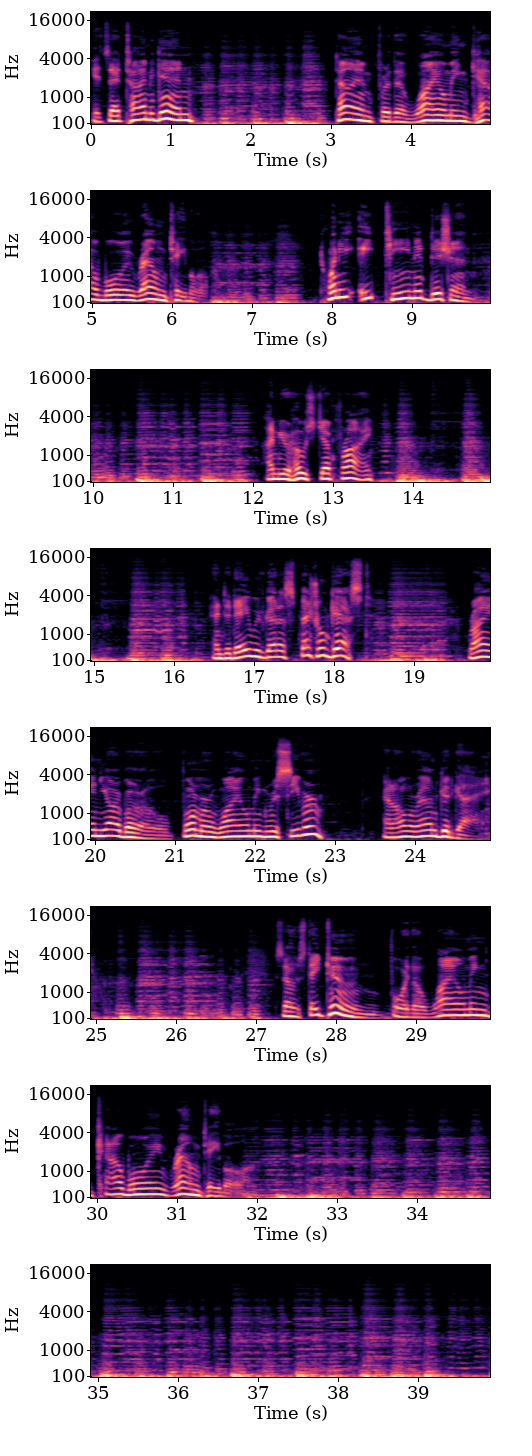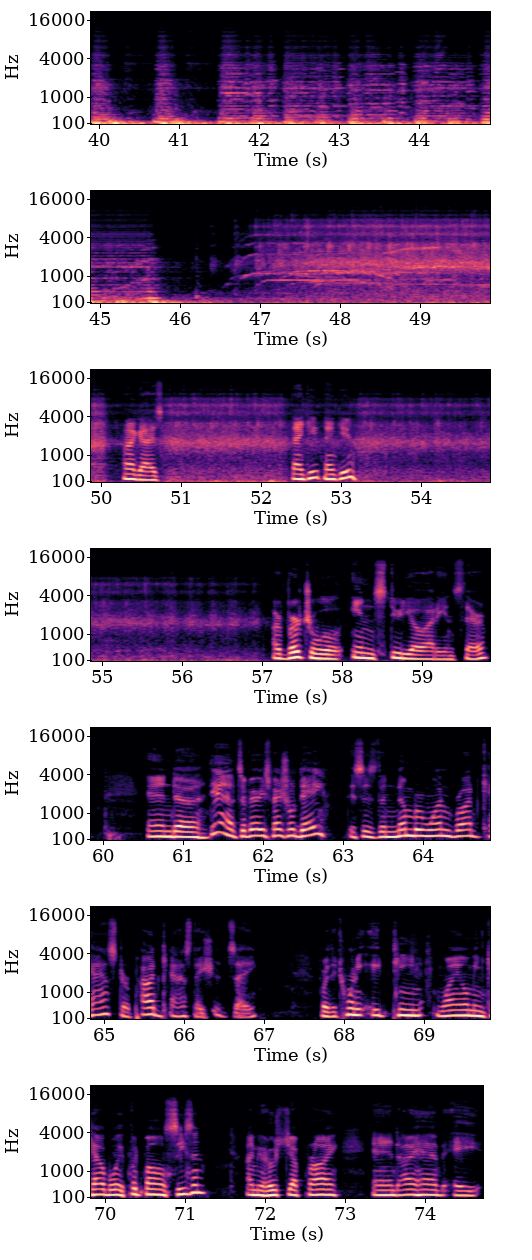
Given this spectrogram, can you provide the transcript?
It's that time again. Time for the Wyoming Cowboy Roundtable 2018 edition. I'm your host, Jeff Fry. And today we've got a special guest Ryan Yarborough, former Wyoming receiver and all around good guy. So stay tuned for the Wyoming Cowboy Roundtable. All right, guys. Thank you. Thank you. Our virtual in studio audience there. And uh, yeah, it's a very special day. This is the number one broadcast or podcast, I should say, for the 2018 Wyoming Cowboy football season. I'm your host, Jeff Fry, and I have a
